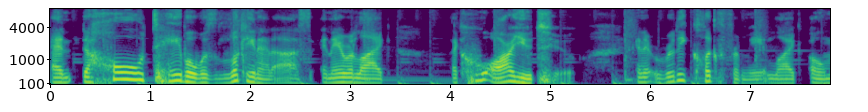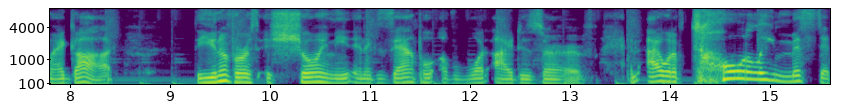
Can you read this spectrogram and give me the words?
And the whole table was looking at us, and they were like, like, who are you two? And it really clicked for me, like, oh my God, the universe is showing me an example of what I deserve. And I would have totally missed it.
